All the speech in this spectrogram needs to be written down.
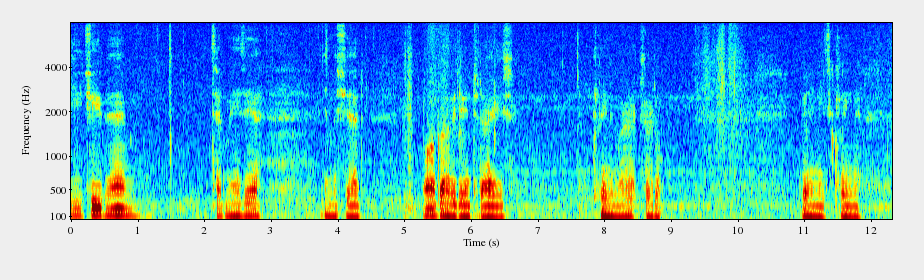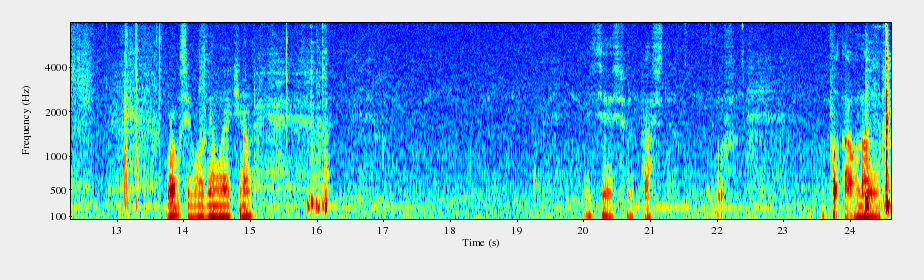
YouTube, um, Ted Mears here in the shed. What I'm going to be doing today is cleaning my Exode up. Really needs cleaning. See what I've been working on. It's this for the past? Oof. Put that on hold.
